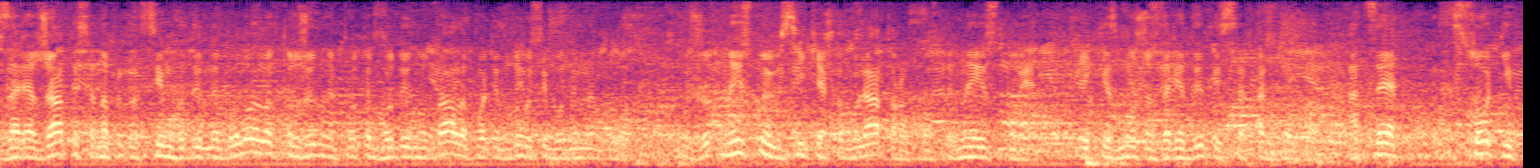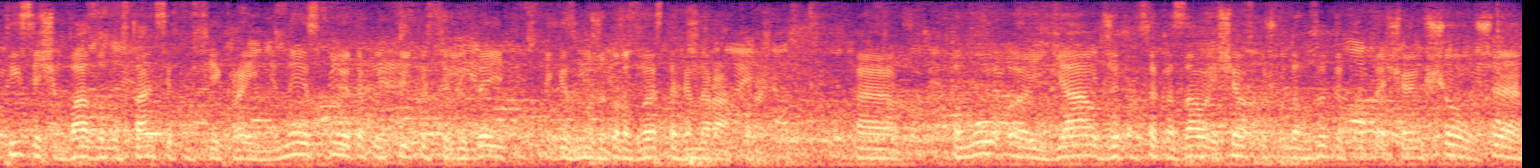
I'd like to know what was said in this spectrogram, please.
заряджатися. Наприклад, 7 годин не було електроживлення, потім годину дали, потім знову 7 годин не було. Не існує в світі акумулятора, просто не існує, який зможе зарядитися так довго. А це сотні тисяч базових станцій по всій країні. Не існує такої кількості людей, які зможуть розвести генератори. Е, Тому е, я вже про це казав і ще раз хочу наголосити про те, що якщо вже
